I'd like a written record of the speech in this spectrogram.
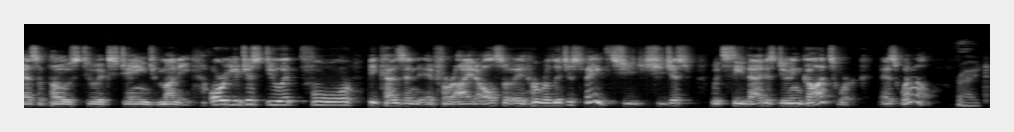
as opposed to exchange money or you just do it for because and for Ida also her religious faith she she just would see that as doing God's work as well Right.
